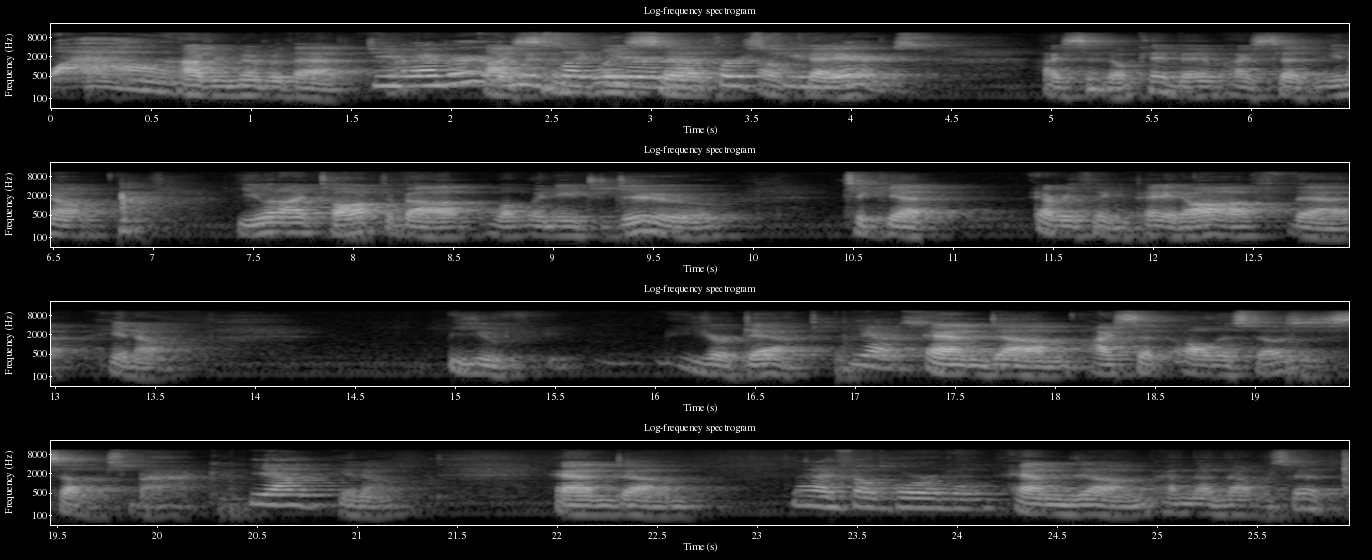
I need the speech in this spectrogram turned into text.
wow. I remember that. Do you remember? I it was like we were in our said, first few "Okay." years. I said, okay, babe. I said, you know, you and I talked about what we need to do to get everything paid off that, you know, you've, your debt. Yes. And um, I said, all this does is set us back, Yeah. you know. And, um, And I felt horrible. and, um, and then that was it.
